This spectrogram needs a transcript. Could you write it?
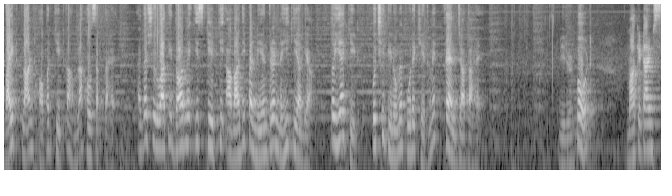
व्हाइट प्लांट हॉपर कीट का हमला हो सकता है। अगर शुरुआती दौर में इस कीट की आबादी पर नियंत्रण नहीं किया गया तो यह कीट कुछ ही दिनों में पूरे खेत में फैल जाता है। Report market times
